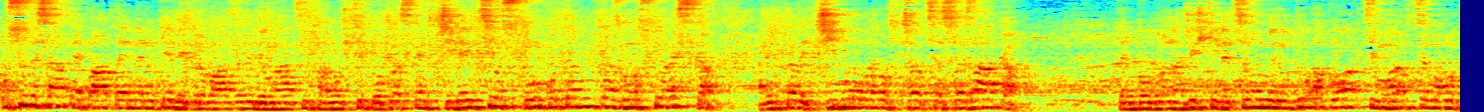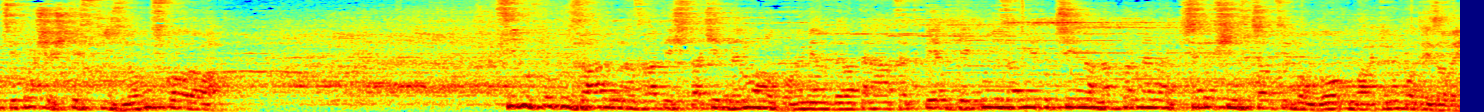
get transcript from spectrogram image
V 85. minutě vyprovázeli domácí fanoušci potleskem střídajícího spolukotelníka z Mostu Reska a vítali tříbolového střelce Svezáka. Ten byl na hřišti necelou minutu a po akci Moravce mohl při štěstí znovu skorovat. Cílův pokus závěru na zvrat již stačit nemohl. Bohemian 1905 děkuji za mě to na nad Brnem především střelci dvou gólů Martinu Kotizovi.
